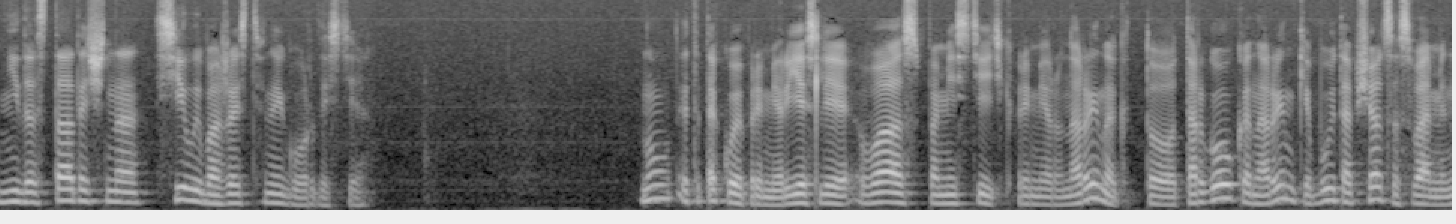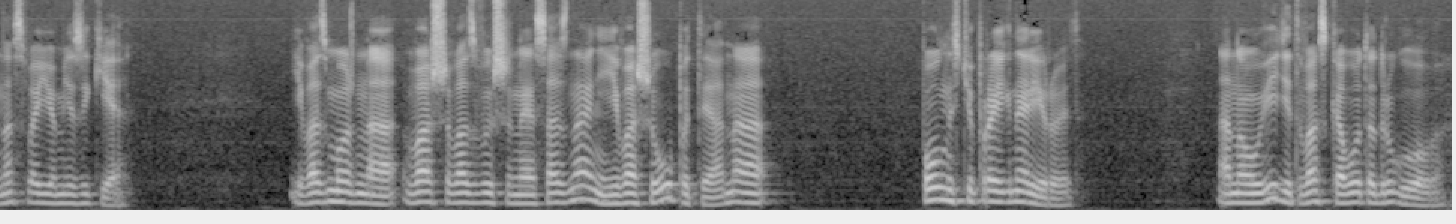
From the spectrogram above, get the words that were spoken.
недостаточно силы божественной гордости – ну, это такой пример. Если вас поместить, к примеру, на рынок, то торговка на рынке будет общаться с вами на своем языке. И, возможно, ваше возвышенное сознание и ваши опыты она полностью проигнорирует. Она увидит вас кого-то другого,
